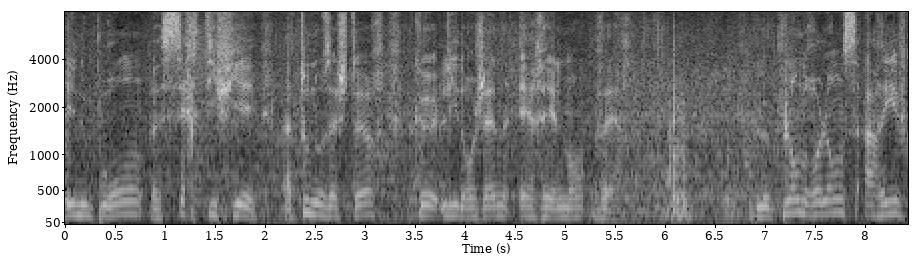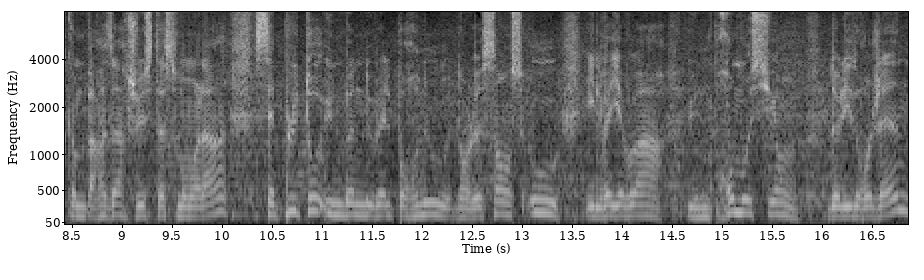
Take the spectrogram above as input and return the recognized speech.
et nous pourrons euh, certifier à tous nos acheteurs que l'hydrogène est réellement vert. Le plan de relance arrive comme par hasard juste à ce moment-là. C'est plutôt une bonne nouvelle pour nous dans le sens où il va y avoir une promotion de l'hydrogène.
